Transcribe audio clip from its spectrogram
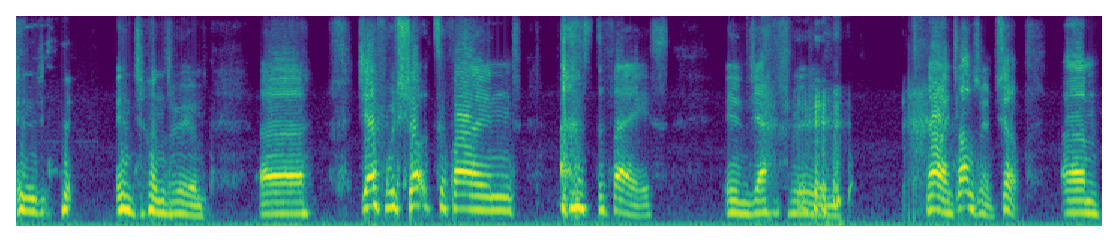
in, in John's room. Uh, Jeff was shocked to find ass to face in Jeff's room. no, in John's room. Shut up. Um,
